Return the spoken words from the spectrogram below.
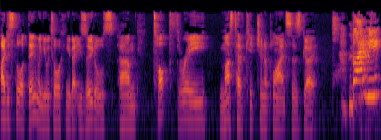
I just thought then when you were talking about your zoodles, um, top three must-have kitchen appliances. Go. Vitamix.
